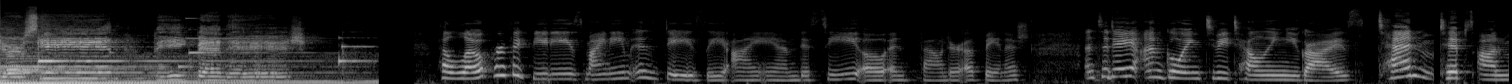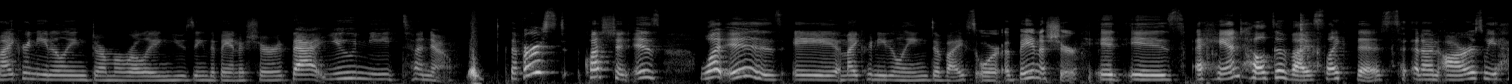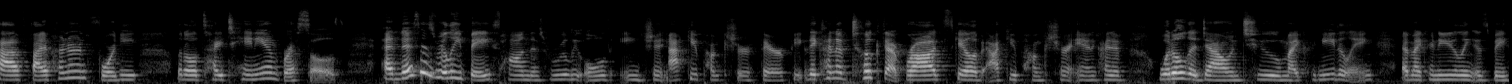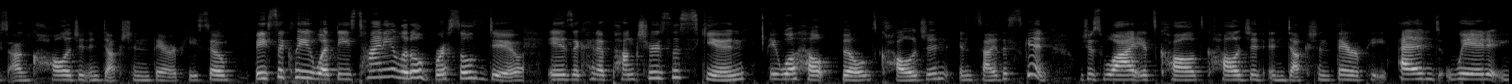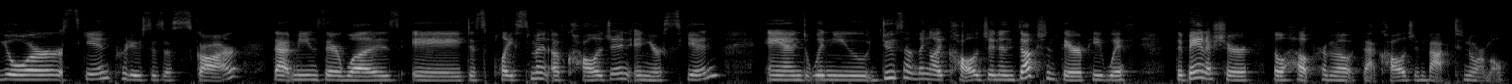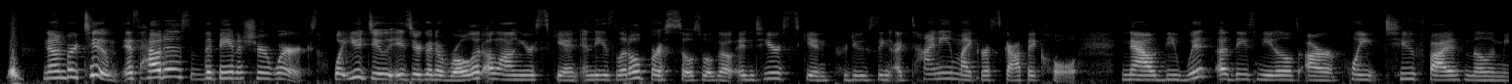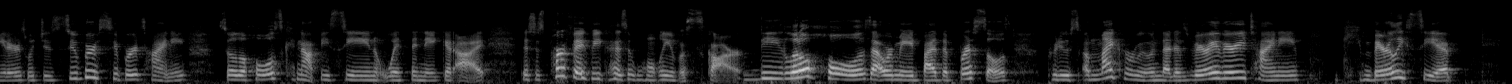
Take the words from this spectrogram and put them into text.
your skin, Big Banish. Hello, Perfect Beauties. My name is Daisy. I am the CEO and founder of Banish. And today I'm going to be telling you guys 10 tips on microneedling, derma rolling using the Banisher that you need to know. The first question is what is a microneedling device or a banisher? It is a handheld device like this, and on ours we have 540 little titanium bristles. And this is really based on this really old ancient acupuncture therapy. They kind of took that broad scale of acupuncture and kind of whittled it down to microneedling. And microneedling is based on collagen induction therapy. So basically what these tiny little bristles do is it kind of punctures the skin. It will help build collagen inside the skin, which is why it's called collagen induction therapy. And when your skin produces a scar, that means there was a displacement of collagen in your skin. And when you do something like collagen induction therapy with the Banisher, it'll help promote that collagen back to normal. Number two is how does the Banisher work? What you do is you're going to roll it along your skin and these little bristles will go into your skin producing a tiny microscopic hole. Now the width of these needles are 0.25 millimeters, which is super, super tiny, so the holes cannot be seen with the naked eye. This is perfect because it won't leave a scar. The little holes that were made by the bristles produce a micro wound that is very, very tiny. You can barely see it.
